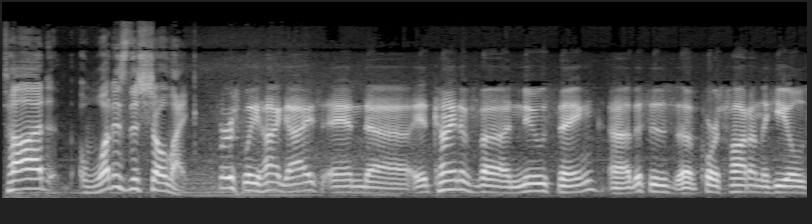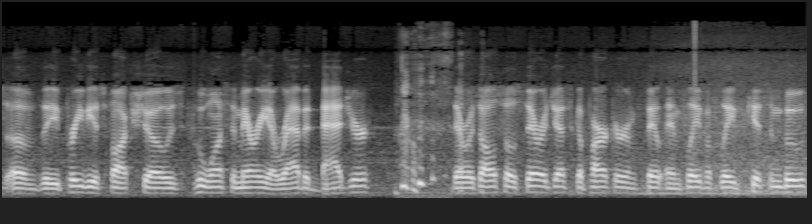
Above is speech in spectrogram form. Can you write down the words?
Todd, what is this show like? Firstly, hi guys, and uh, it's kind of a new thing. Uh, this is, of course, hot on the heels of the previous Fox shows. Who Wants to Marry a Rabid Badger? there was also Sarah Jessica Parker and, Fla- and Flava Flav's Kissing Booth.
